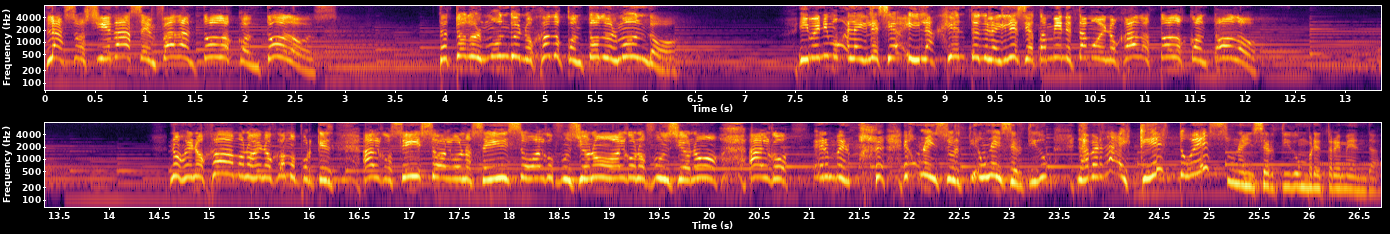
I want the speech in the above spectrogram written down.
La sociedad se enfadan todos con todos. Está todo el mundo enojado con todo el mundo. Y venimos a la iglesia y la gente de la iglesia también estamos enojados todos con todos. Nos enojamos, nos enojamos porque algo se hizo, algo no se hizo, algo funcionó, algo no funcionó, algo... Es una incertidumbre. La verdad es que esto es una incertidumbre tremenda.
